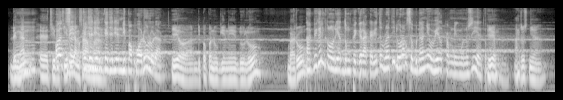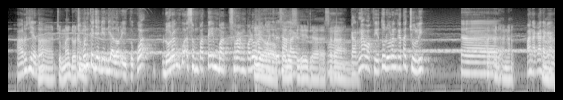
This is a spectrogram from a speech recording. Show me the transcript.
dengan eh, Oh, ciri-ciri se- yang sama. kejadian-kejadian di Papua dulu, Dan. Iya, di Papua Nugini dulu, baru Tapi kan kalau lihat dong pergerakan itu berarti orang sebenarnya welcome dengan manusia tuh. iya harusnya. Harusnya tuh. Ah, cuma dorang Cuman kejadian di alor itu, kok dorang kok sempat tembak serang pada orang iya, kalau tidak salah. polisi udah serang. Hmm, Karena waktu itu orang kata culik eh, ada anak anak-anak kan.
